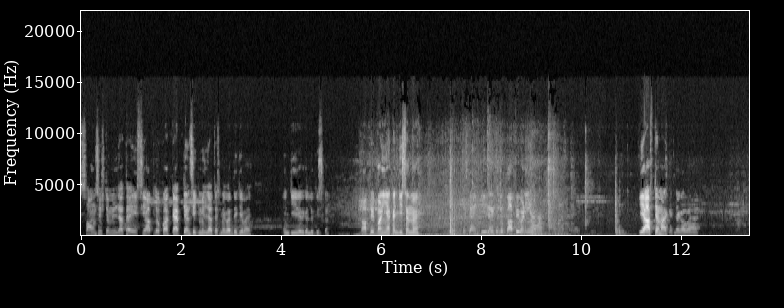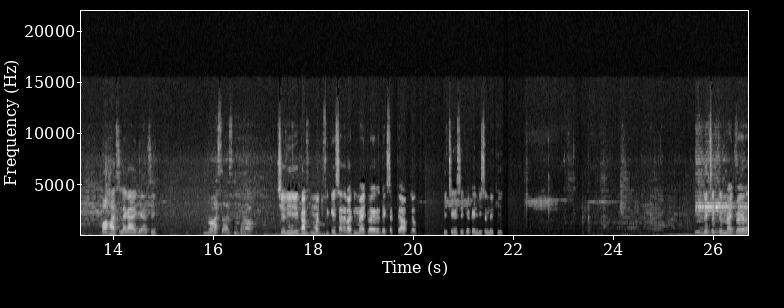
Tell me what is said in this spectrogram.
साउंड सिस्टम मिल जाता है एसी आप लोग का कैप्टन सीट मिल जाता है इसमें, एक बार देखिए भाई। इंटीरियर का लुक इसका। काफ़ी बढ़िया कंडीशन में। इसका इंटीरियर का लुक काफ़ी बढ़िया है। ये आफ्टर मार्केट लगा हुआ है। बाहर से लगाया गया है सीट हाँ। सर इसमें थोड़ा चलिए ये काफ़ी मॉडिफिकेशन है बाकी मैच वगैरह देख सकते हैं आप लोग। पीछे के सीट का कंडीशन देखिए। देख सकते हैं मैच वगैरह।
